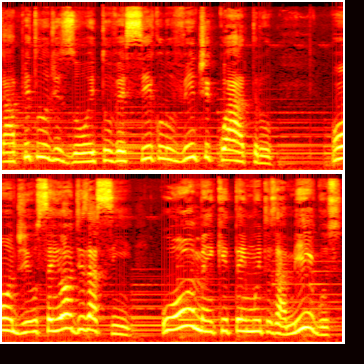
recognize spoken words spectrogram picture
capítulo 18, versículo 24, onde o Senhor diz assim: O homem que tem muitos amigos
